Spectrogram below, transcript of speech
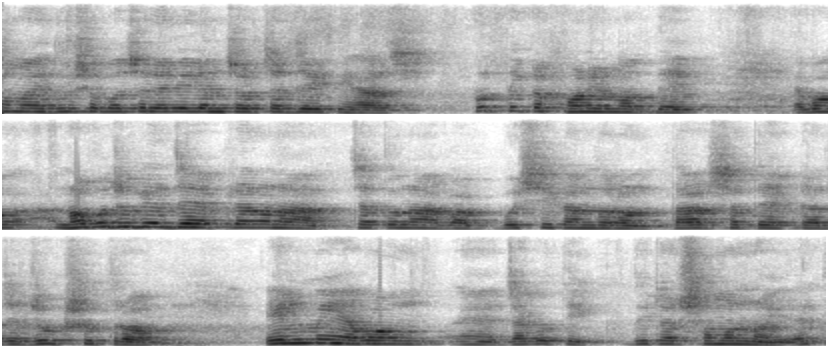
সময়ে দুশো বছরের ইলম চর্চার যে ইতিহাস, প্রত্যেকটা ফোনের মধ্যে এবং নবযুগের যে প্রেরণা, চেতনা বা বৈশ্বিক আন্দোলন, তার সাথে একটা যে যুগসূত্র এলমি এবং জাগতিক দুইটার সমন্বয়, এত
